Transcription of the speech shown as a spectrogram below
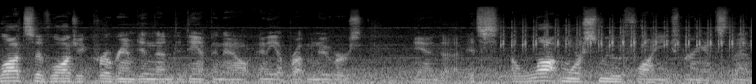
lots of logic programmed in them to dampen out any abrupt maneuvers. And uh, it's a lot more smooth flying experience than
